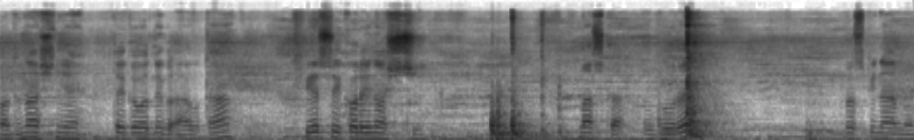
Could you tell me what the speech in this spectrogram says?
Odnośnie tego ładnego auta w pierwszej kolejności. Maska w górę. Rozpinamy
